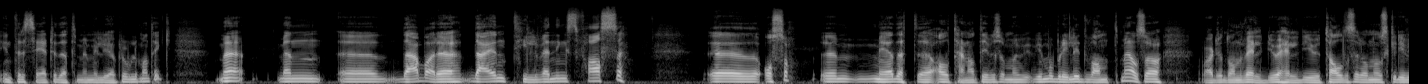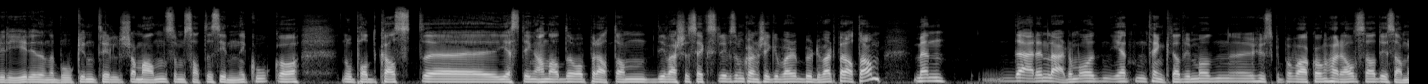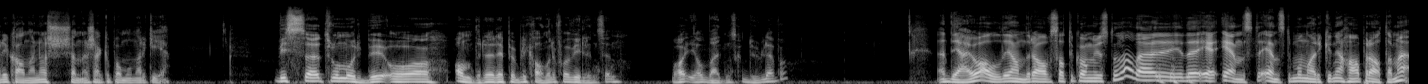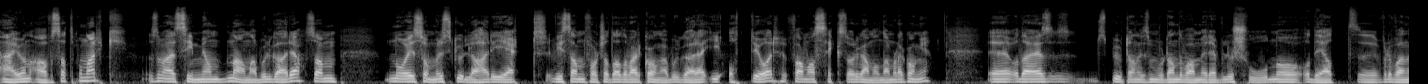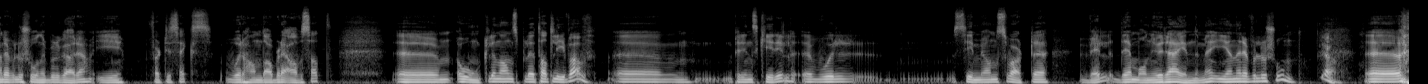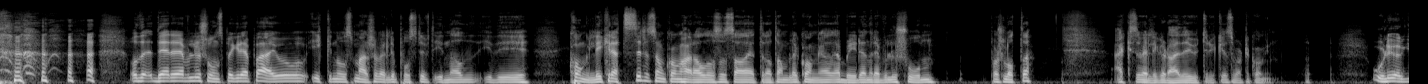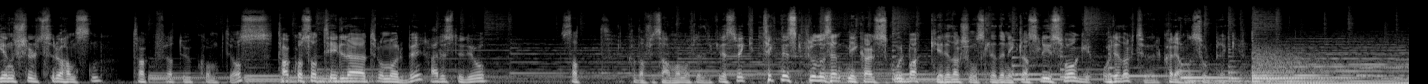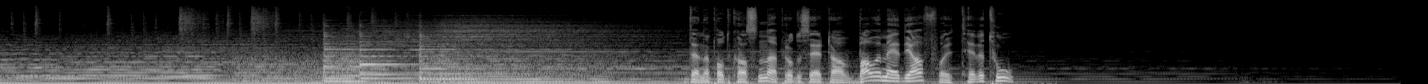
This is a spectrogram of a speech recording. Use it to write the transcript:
interessert i dette med miljøproblematikk. Men, men det er bare Det er en tilvenningsfase også med dette alternativet som vi vi må bli litt vant med. Og så var det jo noen veldig uheldige uttalelser og noen skriverier i denne boken til sjamanen som satte sinnene i kok, og noe podkastgjesting han hadde, og prata om diverse sexliv som kanskje ikke burde vært prata om. Men det er en lærdom, og jeg tenker at vi må eh, huske på hva kong Harald sa. Disse amerikanerne skjønner seg ikke på monarkiet. Hvis eh, Trond Nordby og andre republikanere får viljen sin, hva i all verden skal du leve av? Det er jo alle de andre avsatte kongehusene. Da. Det, er, det e- eneste, eneste monarken jeg har prata med, er jo en avsatt monark. Som er Simeon 2. av Bulgaria. Som nå i sommer skulle ha regjert, hvis han fortsatt hadde vært konge av Bulgaria, i 80 år, for han var seks år gammel da han ble konge. Eh, og da spurte han liksom hvordan det var med revolusjon og, og det at eh, For det var en revolusjon i Bulgaria i 46, hvor han da ble avsatt. Eh, og onkelen hans ble tatt livet av, prins Kiril, hvor Simeon svarte vel, det må en jo regne med i en revolusjon. Ja. Eh, og det, det revolusjonsbegrepet er jo ikke noe som er så veldig positivt innad i de kongelige kretser, som kong Harald også sa etter at han ble konge. Det blir det en revolusjon på Slottet. Jeg er ikke så veldig glad i det uttrykket, svarte kongen. Ole Jørgen Sluttsrud Hansen, takk for at du kom til oss. Takk også til eh, Trond Nordby. Her i studio satt Kadafi Saman og Fredrik Resvik. Teknisk produsent Mikael Skorbakk, redaksjonsleder Niklas Lysvåg og redaktør Karianne Solbrekke. Denne podkasten er produsert av Bauer Media for TV 2.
